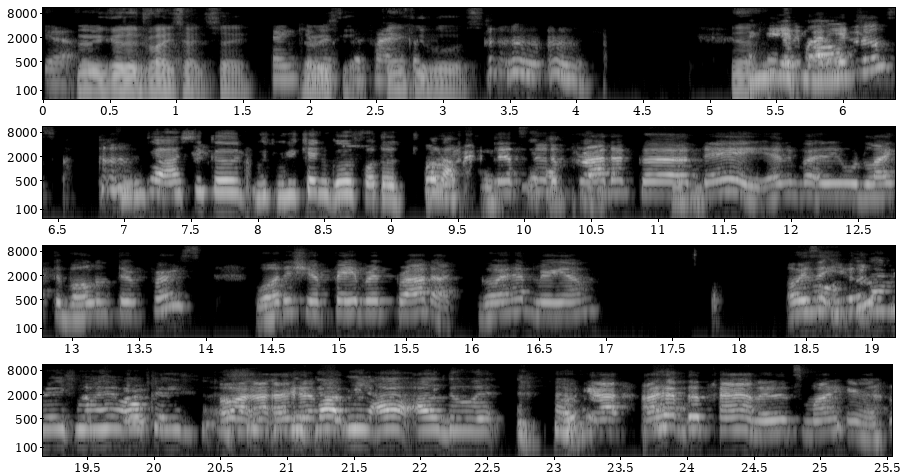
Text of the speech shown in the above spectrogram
yeah very good advice i'd say thank you very Mr. good. Franklin. thank you louis yeah. anybody else yeah, I think uh, we can go for the product. Right, let's yeah. do the product uh, day. Anybody would like to volunteer first? What is your favorite product? Go ahead, Miriam. Oh, is it oh, you? I raise my hand? Okay. Oh, I, I have got the... me. I, I'll do it. okay, I have the hand and it's my hand.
